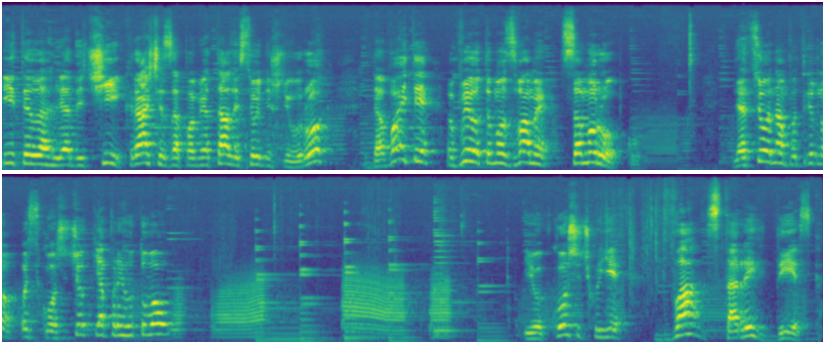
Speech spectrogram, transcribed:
і телеглядачі краще запам'ятали сьогоднішній урок, давайте виготовимо з вами саморобку. Для цього нам потрібно ось кошечок, я приготував. І в кошечку є два старих диска.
